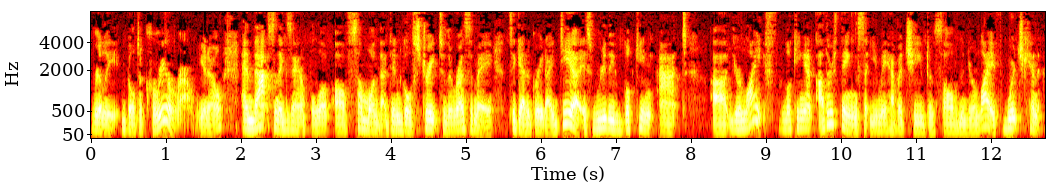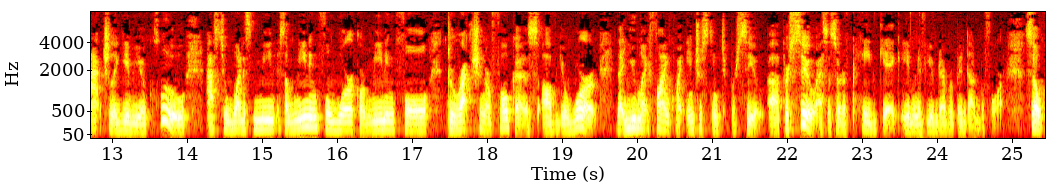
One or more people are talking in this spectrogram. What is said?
really built a career around you know and that's an example of, of someone that didn't go straight to the resume to get a great idea is really looking at uh, your life, looking at other things that you may have achieved and solved in your life, which can actually give you a clue as to what is mean, some meaningful work or meaningful direction or focus of your work that you might find quite interesting to pursue, uh, pursue as a sort of paid gig, even if you've never been done before. So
